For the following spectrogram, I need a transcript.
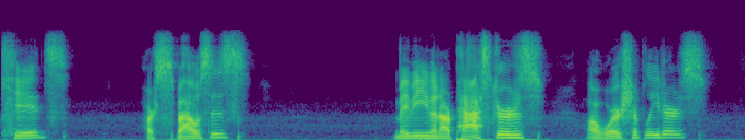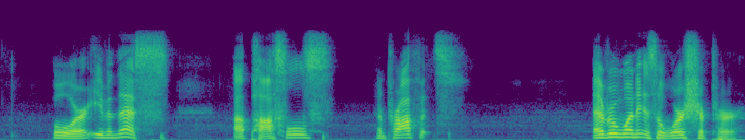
kids, our spouses? maybe even our pastors, our worship leaders, or even this apostles and prophets. Everyone is a worshiper.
